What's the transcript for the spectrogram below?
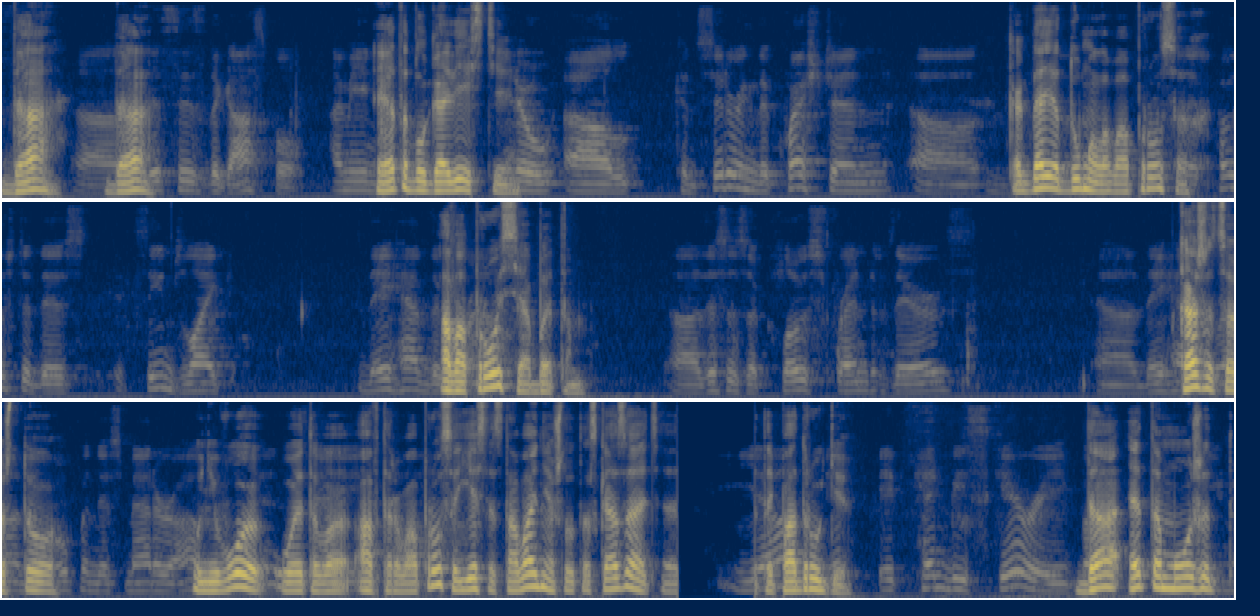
Да, да. Это благовестие. Когда я думал о вопросах, о вопросе об этом, Кажется, что у него, у этого автора вопроса, есть основания что-то сказать этой подруге. Да, это может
